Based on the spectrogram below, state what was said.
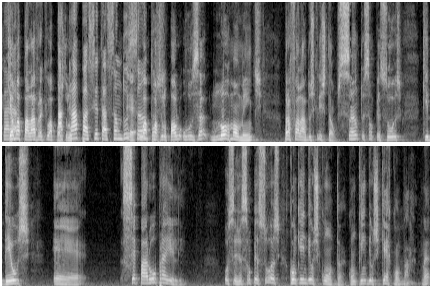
Para que é uma palavra que o a apóstolo capacitação dos é, santos. o apóstolo Paulo usa normalmente para falar dos cristãos. Santos são pessoas que Deus é, separou para ele. Ou seja, são pessoas com quem Deus conta, com quem Deus quer contar. Né?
